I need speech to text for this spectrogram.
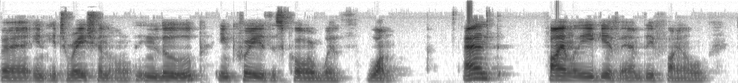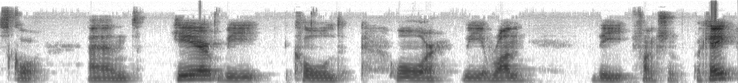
uh, in iteration or in loop, increase the score with one. And finally give them the final score. And here we called or we run the function. Okay,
